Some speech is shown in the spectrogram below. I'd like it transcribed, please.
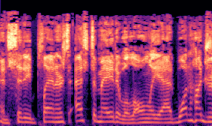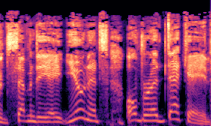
and city planners estimate it will only add 178 units over a decade.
